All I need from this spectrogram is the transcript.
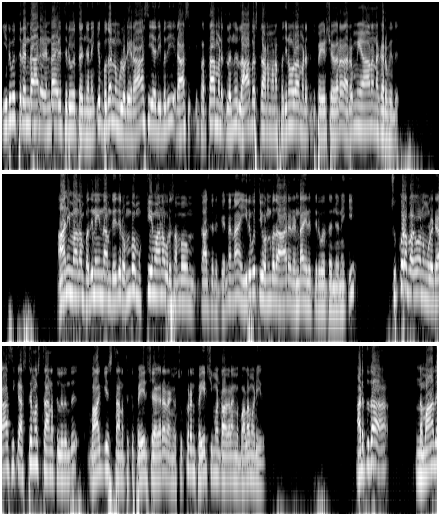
இருபத்தி ரெண்டு ஆறு ரெண்டாயிரத்தி இருபத்தஞ்சு அன்னைக்கு புதன் உங்களுடைய ராசி அதிபதி ராசிக்கு பத்தாம் இடத்துலேருந்து லாபஸ்தானமான பதினோராம் இடத்துக்கு பயிற்சி ஆகிறார். அருமையான நகர்வு இது. ஆனி மாதம் பதினைந்தாம் தேதி ரொம்ப முக்கியமான ஒரு சம்பவம் காத்திருக்கு. என்னன்னா இருபத்தி ஒன்பது ஆறு ரெண்டாயிரத்தி இருபத்தஞ்சு அன்னைக்கு சுக்கர பகவான் உங்களுடைய ராசிக்கு அஷ்டமஸ்தானத்திலிருந்து பாக்யஸ்தானத்துக்கு பயிற்சி ஆகிறார். அங்கே சுக்கரன் பயிற்சி மட்டும் ஆகல அங்கே பலம் அடையுது. அடுத்ததா இந்த மாத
